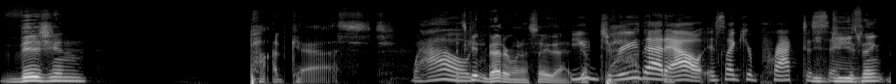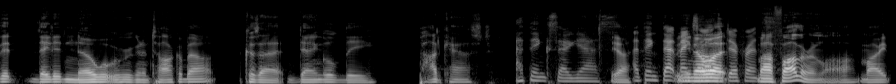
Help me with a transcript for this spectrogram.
Vision Podcast. Wow. It's getting better when I say that. you The drew that out. It's like you're practicing. Do you think that they didn't know what we were going to talk about because I dangled the podcast? I think so, yes. Yeah. I think that But you makes know all what? the difference. My father-in-law might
